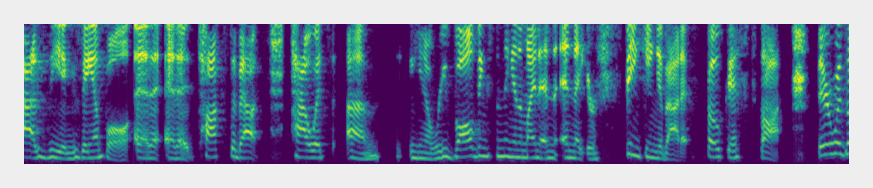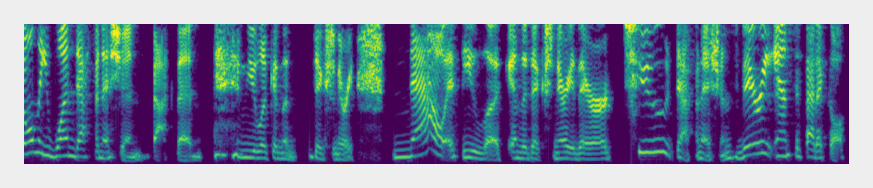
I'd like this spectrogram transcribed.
as the example, and and it talks about how it's um you know revolving something in the mind, and, and that you're thinking about it, focused thought. There was only one definition back then, and you look in the dictionary. Now, if you look in the dictionary, there are two definitions, very antithetical.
